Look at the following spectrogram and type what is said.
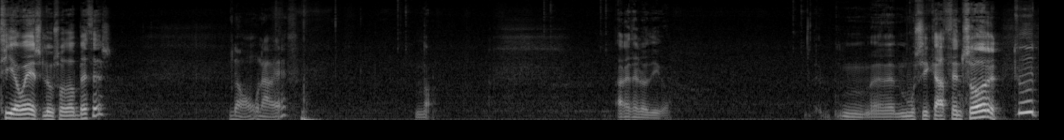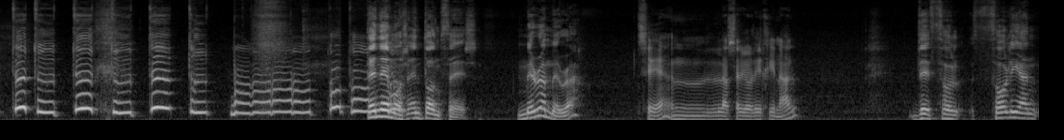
TOS lo usó dos veces. No, una vez. No. Ahora te lo digo. Mm, eh, música ascensor. Tenemos entonces Mirror Mirror Sí, en la serie original. de Thol- Tholian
